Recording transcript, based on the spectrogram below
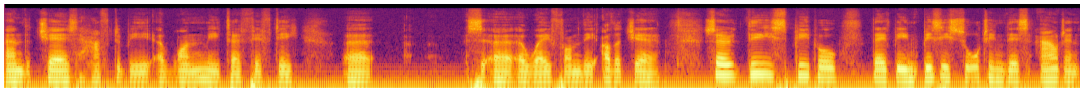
and the chairs have to be a one meter fifty uh, uh, away from the other chair. So these people, they've been busy sorting this out and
